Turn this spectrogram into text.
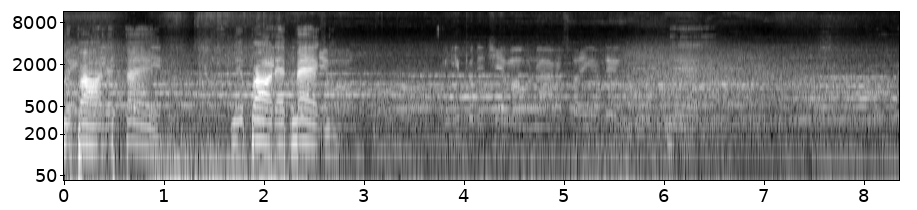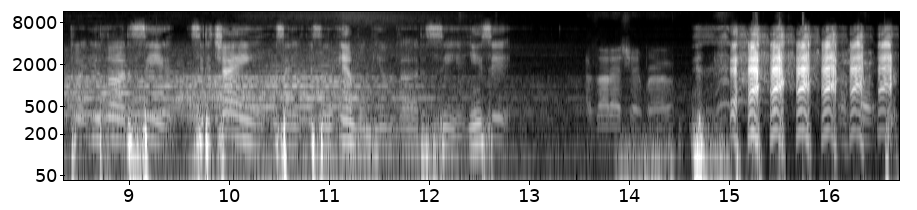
Me borrow that thing. Me borrow that Magnum. Love to see it. See the chain? It's a it's an emblem. You love to see it. You see it? I saw that shit, bro.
